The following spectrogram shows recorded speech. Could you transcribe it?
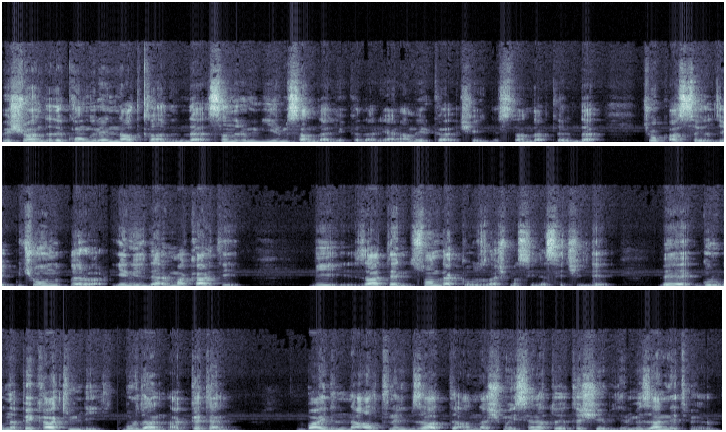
Ve şu anda da kongrenin alt kanadında sanırım 20 sandalye kadar yani Amerika şeyinde standartlarında çok az sayılacak bir çoğunlukları var. Yeni McCarthy bir zaten son dakika uzlaşmasıyla seçildi ve grubuna pek hakim değil. Buradan hakikaten Biden'la altına imza attığı anlaşmayı senatoya taşıyabilir mi zannetmiyorum.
